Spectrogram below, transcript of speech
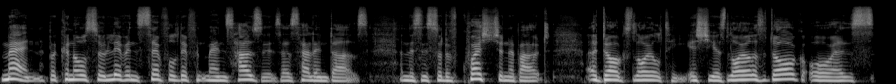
men, but can also live in several different men's houses, as Helen does. And this is sort of question about a dog's loyalty. Is she as loyal as a dog or as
